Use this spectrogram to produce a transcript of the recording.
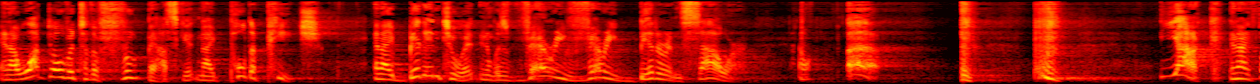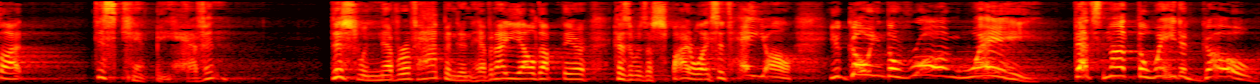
And I walked over to the fruit basket and I pulled a peach and I bit into it and it was very, very bitter and sour. I went, uh, yuck. And I thought, this can't be heaven. This would never have happened in heaven. I yelled up there because it was a spiral. I said, Hey, y'all, you're going the wrong way. That's not the way to go.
